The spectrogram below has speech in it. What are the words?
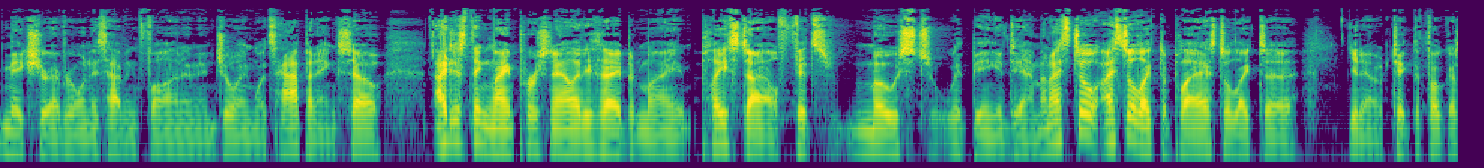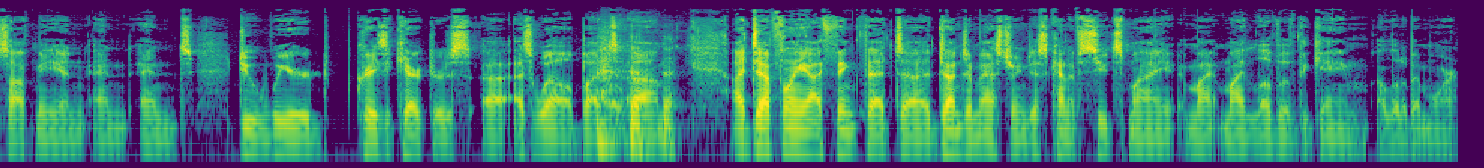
make sure everyone is having fun and enjoying what's happening. So I just think my personality type and my play style fits most with being a DM. And I still I still like to play. I still like to you know take the focus off me and and and do weird crazy characters uh, as well. But um, I definitely I think that uh, dungeon mastering just kind of suits my, my my love of the game a little bit more.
